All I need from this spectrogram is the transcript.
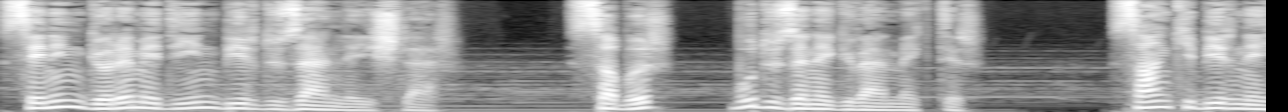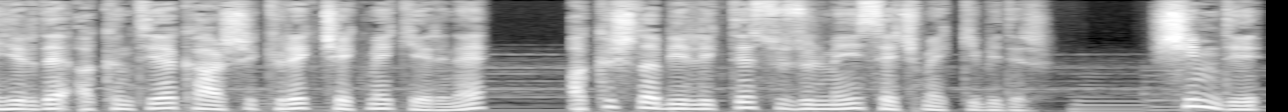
senin göremediğin bir düzenle işler. Sabır, bu düzene güvenmektir. Sanki bir nehirde akıntıya karşı kürek çekmek yerine, akışla birlikte süzülmeyi seçmek gibidir. Şimdi,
